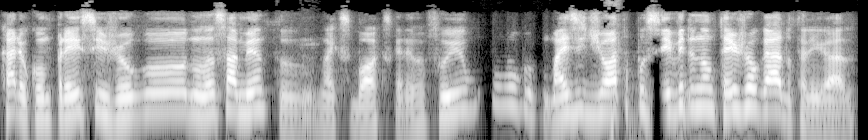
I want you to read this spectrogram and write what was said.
Cara, eu comprei esse jogo no lançamento no Xbox, cara. Eu fui o mais idiota possível de não ter jogado, tá ligado?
